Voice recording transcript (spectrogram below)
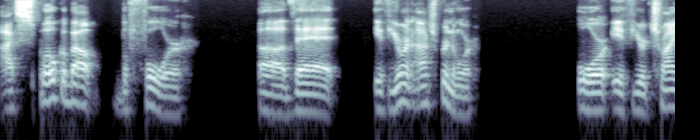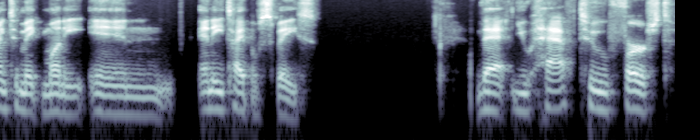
I spoke about before uh, that if you're an entrepreneur or if you're trying to make money in any type of space, that you have to first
